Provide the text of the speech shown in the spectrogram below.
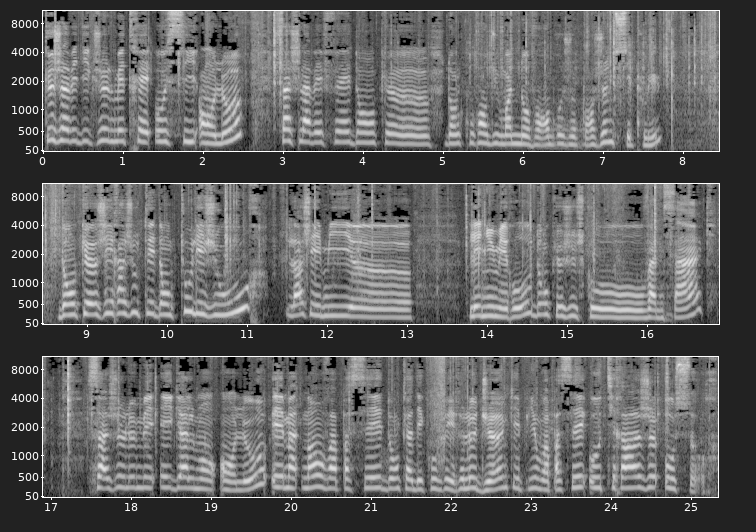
que j'avais dit que je le mettrais aussi en lot. Ça, je l'avais fait donc euh, dans le courant du mois de novembre, je pense, je ne sais plus. Donc, euh, j'ai rajouté donc tous les jours. Là, j'ai mis les numéros, donc jusqu'au 25. Ça, je le mets également en lot. Et maintenant, on va passer donc à découvrir le junk. Et puis, on va passer au tirage au sort.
